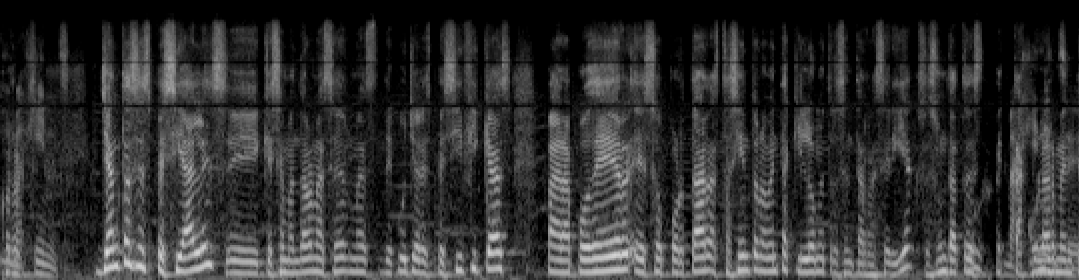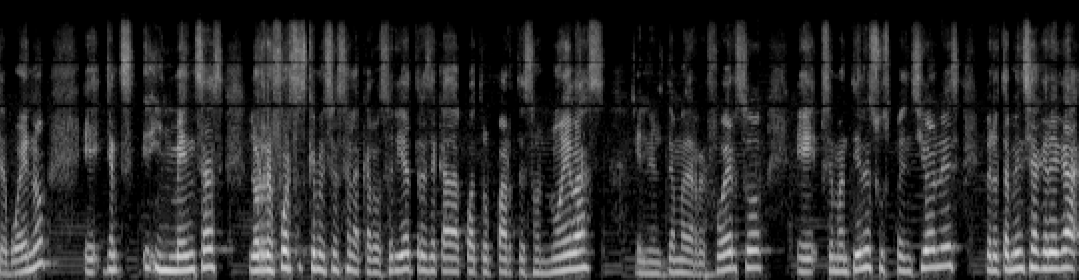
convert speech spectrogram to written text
imagínense. Llantas especiales eh, que se mandaron a hacer, unas de Goodyear específicas, para poder eh, soportar hasta 190 kilómetros en terracería. es un dato espectacularmente bueno. Eh, llantas inmensas. Los refuerzos que mencionas en la carrocería, tres de cada cuatro partes son nuevas en el tema de refuerzo. se mantienen suspensiones, pero también se agrega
